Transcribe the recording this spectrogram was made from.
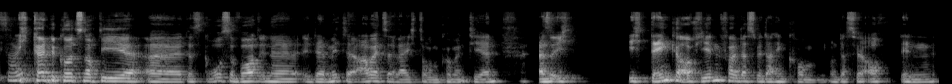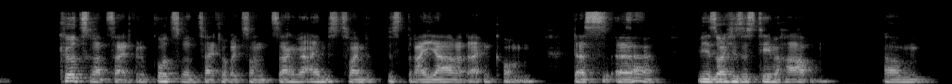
Sorry? Ich könnte kurz noch die, äh, das große Wort in der, in der Mitte, Arbeitserleichterung, kommentieren. Also ich, ich denke auf jeden Fall, dass wir dahin kommen und dass wir auch in kürzerer Zeit, mit einem kürzeren Zeithorizont, sagen wir ein bis zwei bis drei Jahre dahin kommen, dass äh, wir solche Systeme haben. Ähm,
